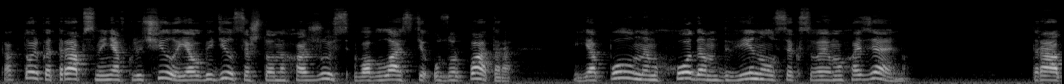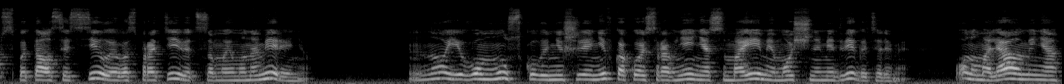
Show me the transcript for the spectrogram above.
Как только Трапс меня включил, я убедился, что нахожусь во власти узурпатора, я полным ходом двинулся к своему хозяину. Трапс пытался силой воспротивиться моему намерению. Но его мускулы не шли ни в какое сравнение с моими мощными двигателями. Он умолял меня,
